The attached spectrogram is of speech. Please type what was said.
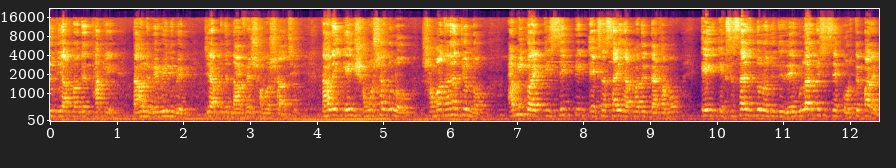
যদি আপনাদের থাকে, তাহলে ভেবে নেবেন যে আপনাদের নার্ভের সমস্যা আছে। তাহলে এই সমস্যাগুলো সমাধানের জন্য আমি কয়েকটি সিম্পল এক্সারসাইজ আপনাদের দেখাবো। এই এক্সারসাইজগুলো যদি রেগুলার বেসিসে করতে পারেন,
